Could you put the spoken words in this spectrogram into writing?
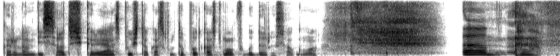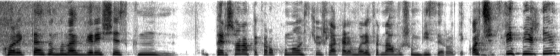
care l-am visat și care i-am spus, știu că ascultă podcastul, m-am făcut de râs acum. Uh, corectează-mă dacă greșesc. N- Persoana pe care o cunosc eu și la care mă refer n-a avut și un vis erotic cu acest individ?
